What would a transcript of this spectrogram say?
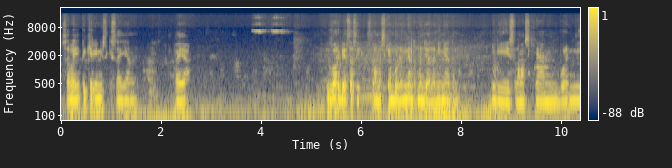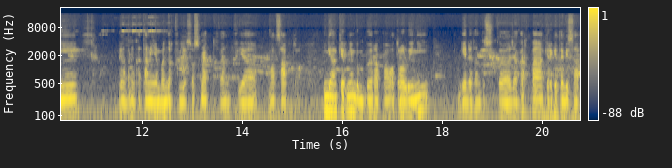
saya pikir ini kisah yang apa ya luar biasa sih selama sekian bulan ini untuk menjalaninya teman jadi selama sekian bulan ini dengan pendekatan yang banyak via sosmed kan via WhatsApp tuh. hingga akhirnya beberapa waktu lalu ini dia datang ke Jakarta akhirnya kita bisa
